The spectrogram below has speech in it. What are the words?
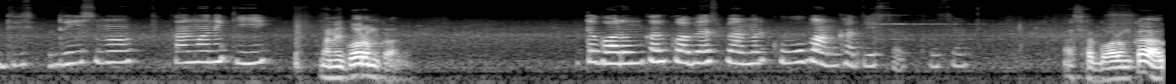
গ্রীষ- গ্রীষ্মকাল মানে কি? মানে গরমকাল। তো গরমকাল কবে আসবে? আমার খুব আম খাতে ইচ্ছা আচ্ছা গরমকাল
